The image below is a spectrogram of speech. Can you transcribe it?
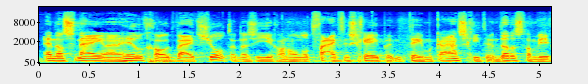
en dan snij je naar een heel groot wijd shot. En dan zie je gewoon 150 schepen tegen elkaar schieten. En dat is dan weer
